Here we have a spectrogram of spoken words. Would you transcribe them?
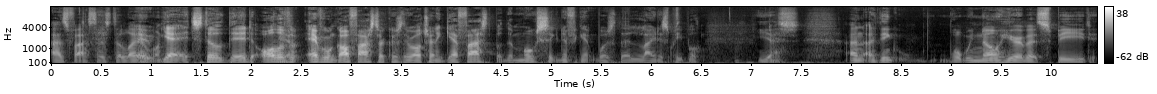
as fast as the lighter Uh, one. yeah, it still did. All of Yeah. them, everyone got faster because they were all trying to get fast, but the most significant was the lightest people. Yes. And I think what we know here about speed,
